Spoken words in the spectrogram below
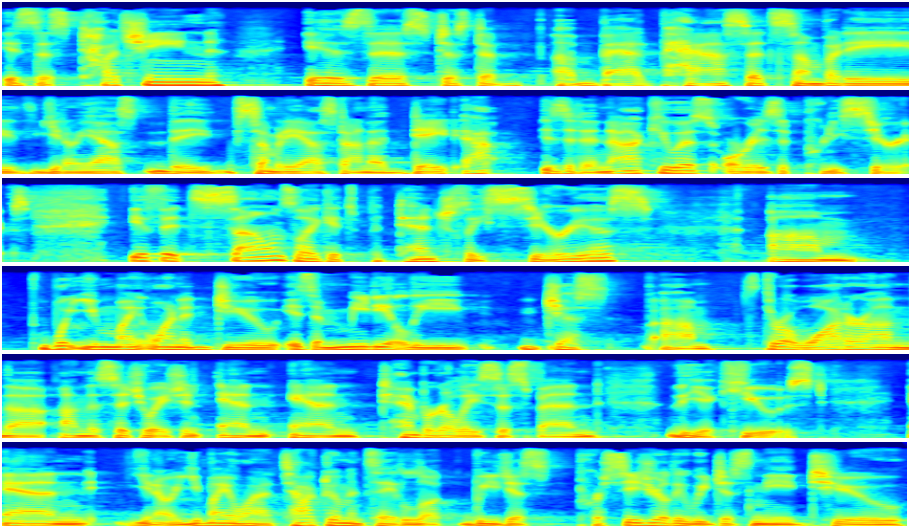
Is this touching? Is this just a, a bad pass at somebody? You know, he asked, they somebody asked on a date. Is it innocuous or is it pretty serious? If it sounds like it's potentially serious, um, what you might want to do is immediately just um, throw water on the on the situation and and temporarily suspend the accused and you know you might want to talk to him and say look we just procedurally we just need to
